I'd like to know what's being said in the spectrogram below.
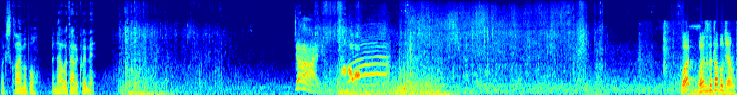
Looks climbable, but not without equipment. Die. Where's the double jump?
